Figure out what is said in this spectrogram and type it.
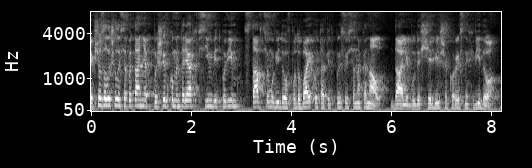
Якщо залишилися питання, пиши в коментарях, всім відповім. Став цьому відео вподобайку та підписуйся на канал. Далі буде ще більше корисних відео.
